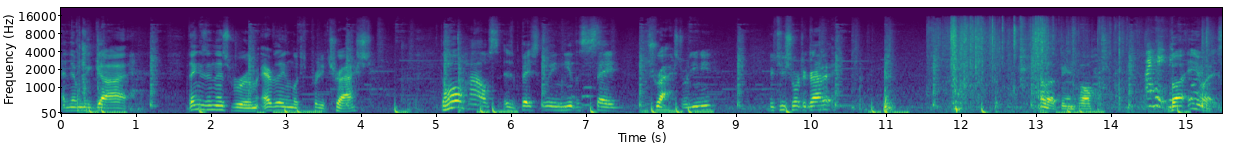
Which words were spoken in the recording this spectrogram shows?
And then we got things in this room. Everything looks pretty trashed. The whole house is basically, needless to say, trashed. What do you need? You're too short to grab it? I love being tall. I hate being But anyways,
